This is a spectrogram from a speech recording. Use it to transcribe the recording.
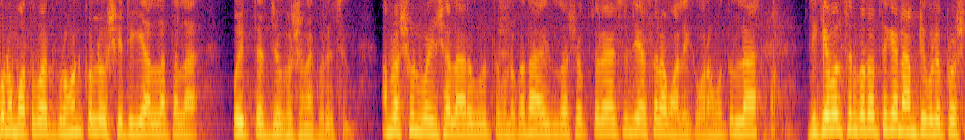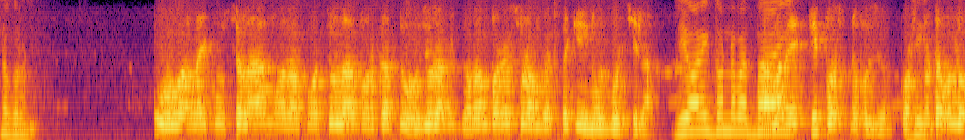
কোনো মতবাদ গ্রহণ করলেও সেটিকে আল্লাহ তালা পরিত্যাজ্য ঘোষণা করেছেন। আমরা শুনব ইনশাল্লাহ আরও গুরুত্বপূর্ণ কথা। দর্শক চলে আসছেন জি, আসসালামু আলাইকুম রহমতুল্লাহ। জি, কে বলছেন কোথা থেকে? নামটি বলে প্রশ্ন করুন। ওয়ালাইকুম সালাম ও রহমতুল্লাহ বরকাত হুজুর আমি ধরমপাড়ের সুনামগঞ্জ থেকে ইনুল বলছিলাম জি অনেক ধন্যবাদ আমার একটি প্রশ্ন হুজুর। প্রশ্নটা হলো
